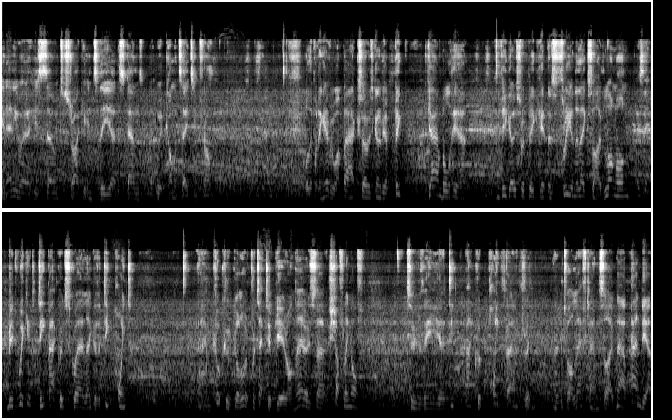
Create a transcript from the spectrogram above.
in anywhere his zone to strike it into the uh, the stands that we're commentating from. Well, they're putting everyone back, so it's going to be a big gamble here. If he goes for a big hit, there's three on the leg side. Long on, mid wicket, deep backward square leg. There's a deep point. And Cook, who's got a lot of protective gear on there, is uh, shuffling off to the uh, deep backward point boundary over to our left hand side. Now, Pandya,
